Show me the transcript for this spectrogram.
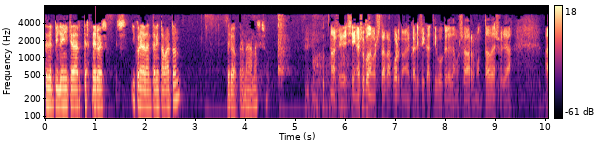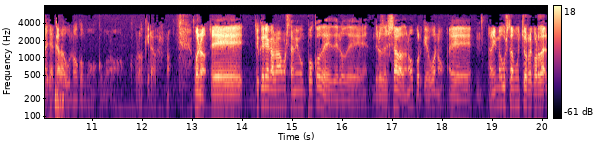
desde el pilón y quedar tercero es, es- y con el adelantamiento a Baton, pero, pero nada más eso. No, si, si en eso podemos estar de acuerdo, en el calificativo que le demos a la remontada, eso ya haya cada uno como, como, como lo quiera ver, ¿no? Bueno, eh, yo quería que habláramos también un poco de, lo de, lo del sábado, ¿no? Porque, bueno, eh, a mí me gusta mucho recordar,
